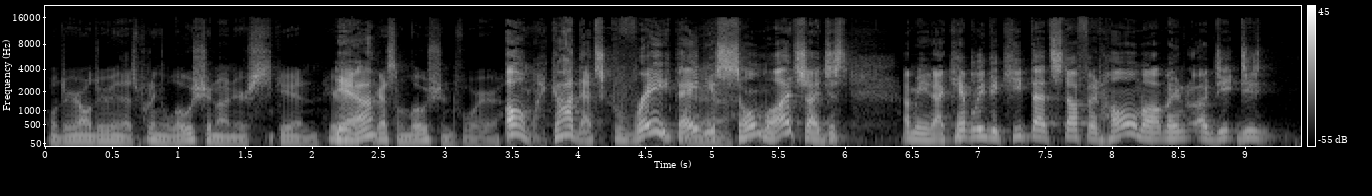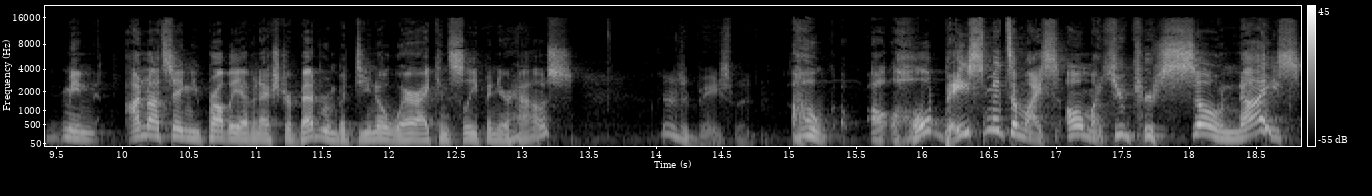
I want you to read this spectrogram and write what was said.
while you're all doing that? It's putting lotion on your skin. Here, Yeah? I got some lotion for you. oh my God, that's great. Thank you so much. I just, I mean, I can't believe you keep that stuff at home. I mean, uh, do, do, I mean, I'm not saying you probably have an extra bedroom, but do you know where I can sleep in your house? There's a basement. Oh, a whole basement to my. Oh my, you, you're so nice.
